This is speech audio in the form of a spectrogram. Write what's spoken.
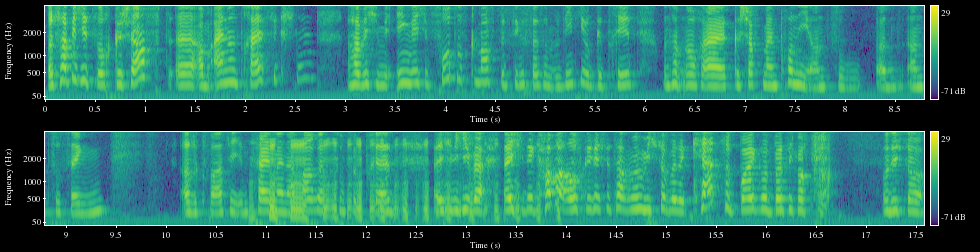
was habe ich jetzt noch geschafft? Äh, am 31 habe ich mir irgendwelche Fotos gemacht, beziehungsweise ein Video gedreht und habe noch äh, geschafft, meinen Pony anzu, an, anzusengen. Also quasi einen Teil meiner Haare zu verbrennen, weil ich mich über, weil ich den Kamera ausgerichtet habe und mich so über eine Kerze beuge und plötzlich macht und ich so,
